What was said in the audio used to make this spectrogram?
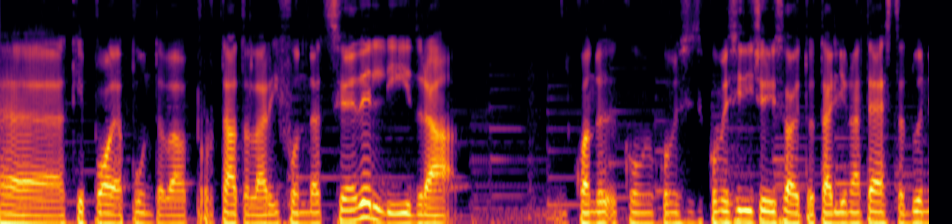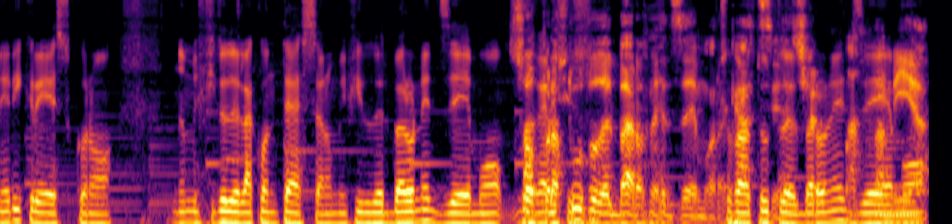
eh, che poi appunto aveva portato alla rifondazione dell'Idra. Quando, com- come, si, come si dice di solito, tagli una testa, due ne ricrescono. Non mi fido della contessa, non mi fido del barone Zemo. ci Soprattutto sono- del barone Zemo, ragazzi. Soprattutto del cioè, barone Zemo. mia,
